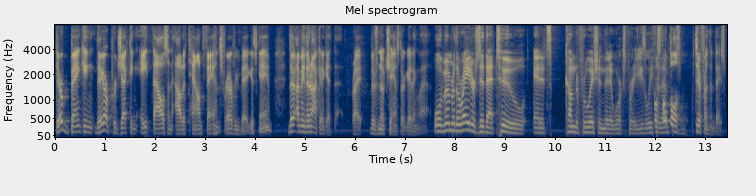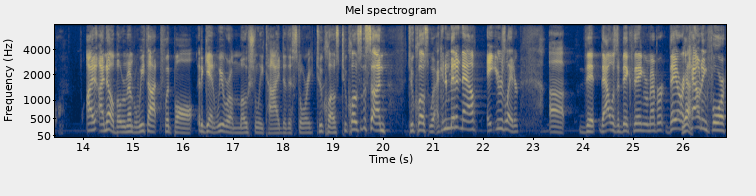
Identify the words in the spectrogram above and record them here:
they're banking, they are projecting eight thousand out of town fans for every Vegas game. They're, I mean, they're not going to get that, right? There's no chance they're getting that. Well, remember the Raiders did that too, and it's come to fruition that it works pretty easily for well. Football's different than baseball. I, I know, but remember, we thought football, and again, we were emotionally tied to this story. Too close, too close to the sun, too close. I can admit it now, eight years later, uh, that that was a big thing. Remember, they are yeah. accounting for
